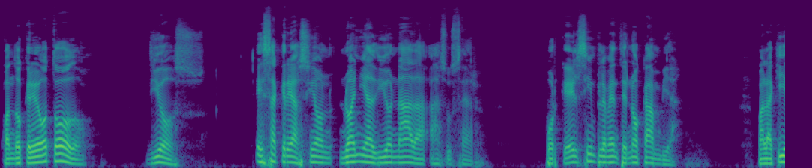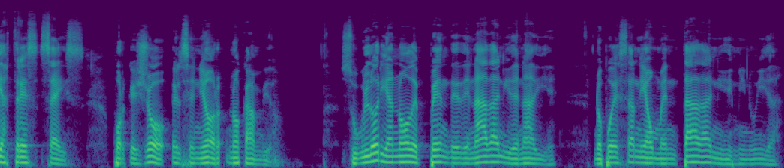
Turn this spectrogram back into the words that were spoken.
Cuando creó todo, Dios, esa creación no añadió nada a su ser, porque Él simplemente no cambia. Malaquías 3, 6 porque yo, el Señor, no cambio. Su gloria no depende de nada ni de nadie. No puede ser ni aumentada ni disminuida.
